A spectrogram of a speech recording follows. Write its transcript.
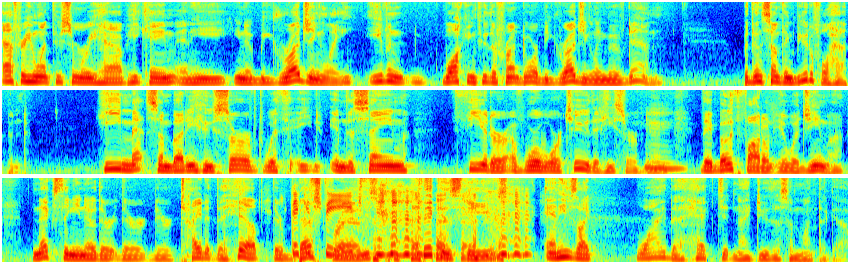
after he went through some rehab, he came and he, you know, begrudgingly, even walking through the front door, begrudgingly moved in. But then something beautiful happened. He met somebody who served with in the same theater of World War II that he served in. Mm. They both fought on Iwo Jima. Next thing you know, they're they're they're tight at the hip. They're thick best friends, thick as thieves. And he's like, "Why the heck didn't I do this a month ago?"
